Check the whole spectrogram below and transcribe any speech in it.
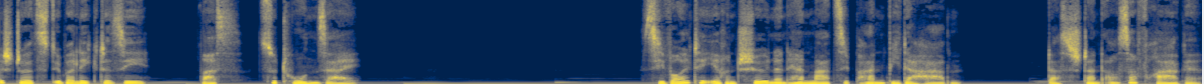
Bestürzt überlegte sie, was zu tun sei. Sie wollte ihren schönen Herrn Marzipan wiederhaben. Das stand außer Frage.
